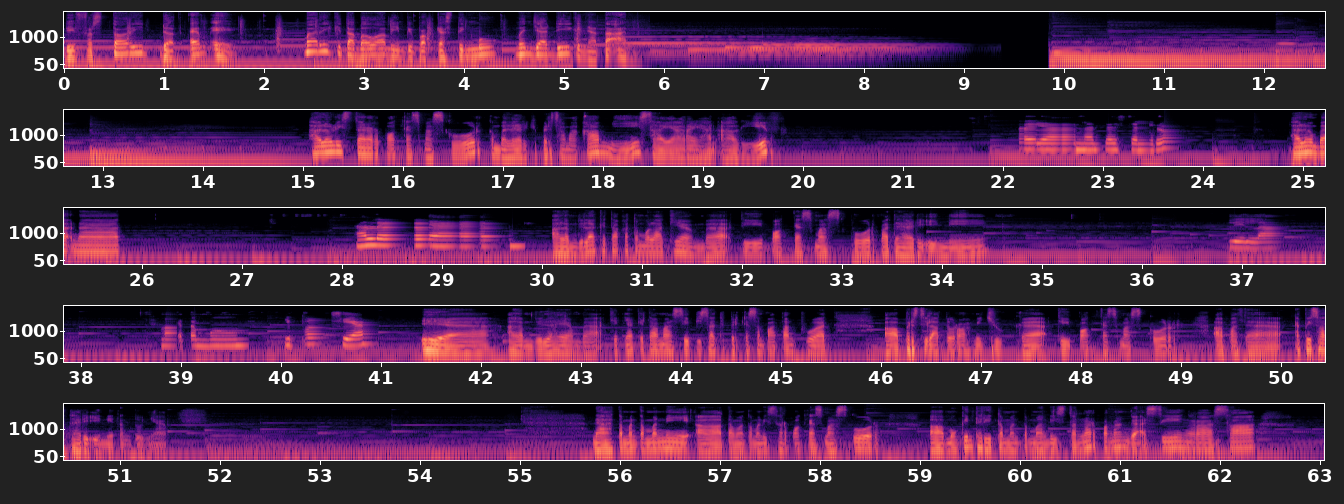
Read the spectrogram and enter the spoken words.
di firststory.me. Mari kita bawa mimpi podcastingmu menjadi kenyataan. Halo listener podcast Maskur, kembali lagi bersama kami, saya Raihan Alif. Saya Nada Staniro. Halo Mbak Nat. Halo. Alhamdulillah kita ketemu lagi ya Mbak di podcast Maskur pada hari ini. Alhamdulillah. Ketemu di podcast ya. Iya, alhamdulillah ya Mbak. Akhirnya kita masih bisa diberi kesempatan buat uh, bersilaturahmi juga di podcast Maskur uh, pada episode hari ini tentunya. Nah, teman-teman nih, uh, teman-teman listener podcast Maskur, uh, mungkin dari teman-teman listener pernah nggak sih ngerasa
